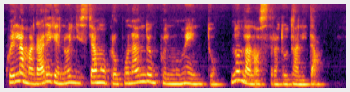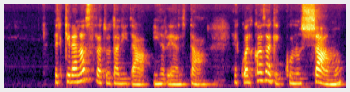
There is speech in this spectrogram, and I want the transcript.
Quella magari che noi gli stiamo proponendo in quel momento, non la nostra totalità. Perché la nostra totalità in realtà è qualcosa che conosciamo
